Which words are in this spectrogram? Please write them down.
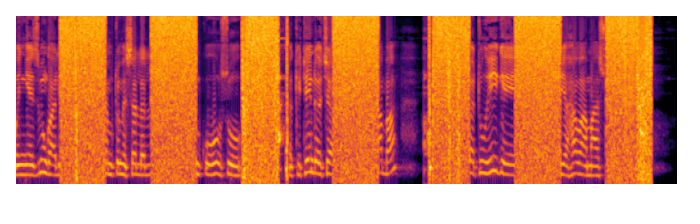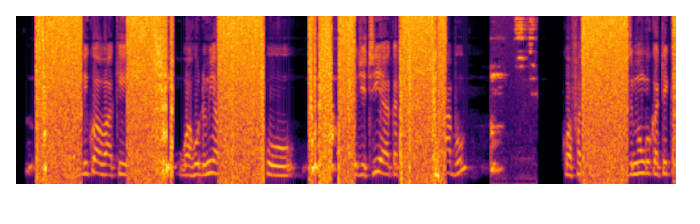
Mwenyezi Mungu alimwambia mtume sallallahu kuhusu uh, kitendo cha sahaba tuige ya hawa masu walikuwa waki wahudumia kujitia katika sababu kwa fadhila Mungu katika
